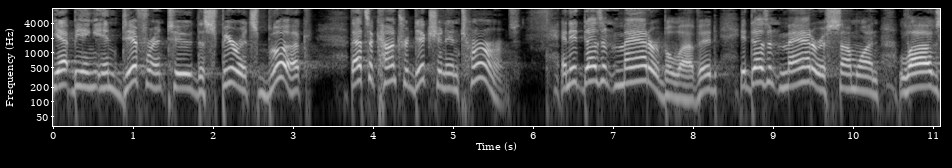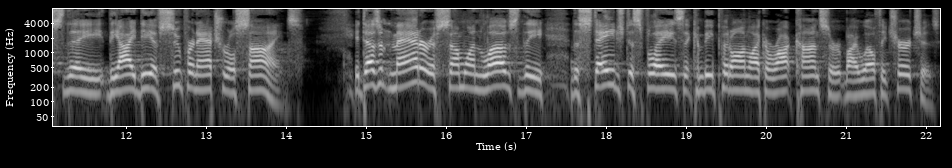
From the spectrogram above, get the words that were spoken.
yet being indifferent to the Spirit's book, that's a contradiction in terms. And it doesn't matter, beloved. It doesn't matter if someone loves the, the idea of supernatural signs. It doesn't matter if someone loves the, the stage displays that can be put on like a rock concert by wealthy churches.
